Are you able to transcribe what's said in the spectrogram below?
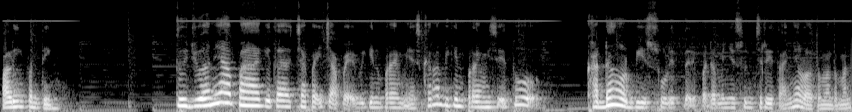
paling penting. Tujuannya apa kita capek-capek bikin premis? Karena bikin premis itu kadang lebih sulit daripada menyusun ceritanya loh teman-teman.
